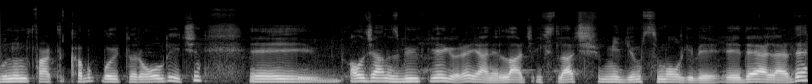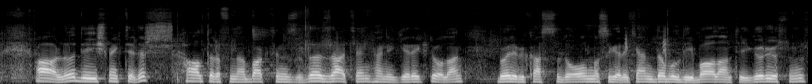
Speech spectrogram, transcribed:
bunun farklı kabuk boyutları olduğu için e, alacağınız büyüklüğe göre yani large, x large, medium, small gibi e, değerlerde ağırlığı değişmektedir. Alt tarafından baktığınızda da zaten hani gerekli olan böyle bir kasta da olması gereken double D bağlantıyı görüyorsunuz.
